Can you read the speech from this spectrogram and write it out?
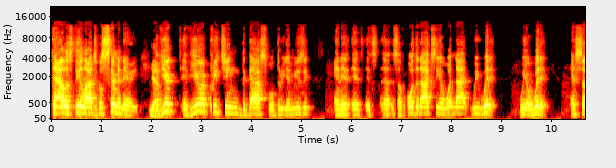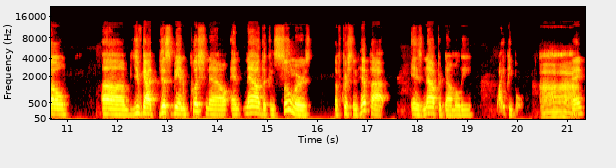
Dallas Theological Seminary. yeah. If you're if you're preaching the gospel through your music, and it, it, it's uh, it's of orthodoxy or whatnot, we with it. We are with it, and so um, you've got this being pushed now, and now the consumers of Christian hip hop is now predominantly white people. Ah. Okay,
